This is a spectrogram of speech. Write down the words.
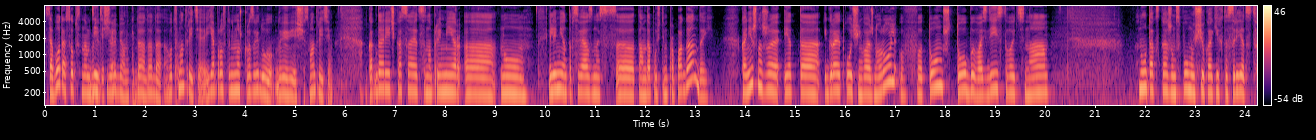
забота о собственном детище. Ребенке, да, да, да. Вот смотрите, я просто немножко разведу две вещи. Смотрите, когда речь касается, например, э, ну, элементов, связанных с, э, там, допустим, пропагандой, Конечно же, это играет очень важную роль в том, чтобы воздействовать на ну, так скажем, с помощью каких-то средств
